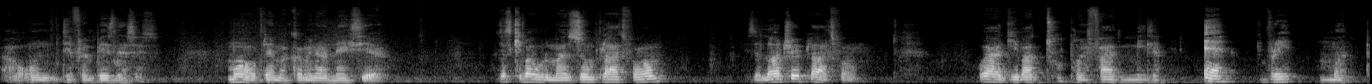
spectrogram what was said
I own different businesses. More of them are coming out next year. I just came out with my Zoom platform. It's a lottery platform where I give out 2.5 million every month.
